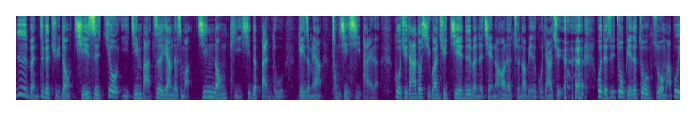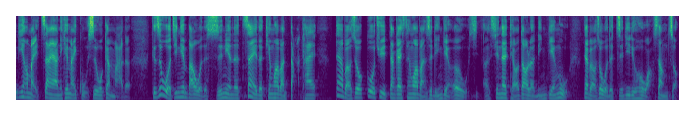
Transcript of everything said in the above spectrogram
日本这个举动其实就已经把这样的什么金融体系的版图给怎么样重新洗牌了。过去大家都习惯去借日本的钱，然后呢存到别的国家去，或者是做别的做做嘛，不一定要买债啊，你可以买股市或干嘛的。可是我今天把我的十年的债的天花板打开，代表说过去大概天花板是零点二五，呃，现在调到了零点五，代表说我的殖利率会往上走。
